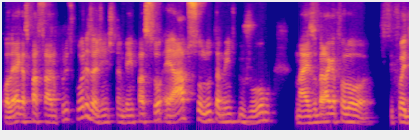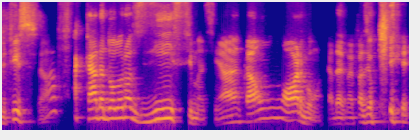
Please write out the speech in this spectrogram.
colegas passaram por escolhas, a gente também passou, é absolutamente do jogo. Mas o Braga falou: se foi difícil, é uma facada dolorosíssima, assim, arrancar um órgão. Cada, vai fazer o quê?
